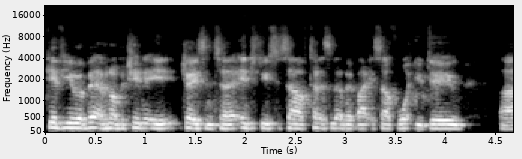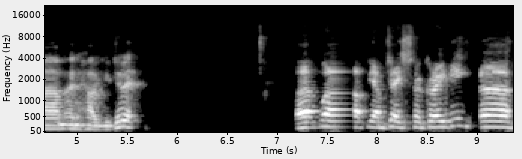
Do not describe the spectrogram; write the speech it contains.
give you a bit of an opportunity, Jason, to introduce yourself. Tell us a little bit about yourself, what you do, um, and how you do it. Uh, well, yeah, I'm Jason O'Grady. Uh,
